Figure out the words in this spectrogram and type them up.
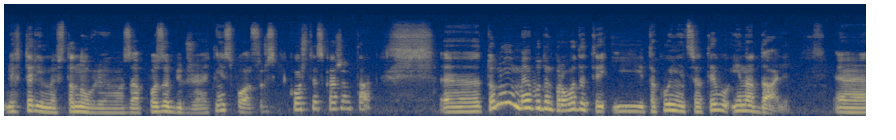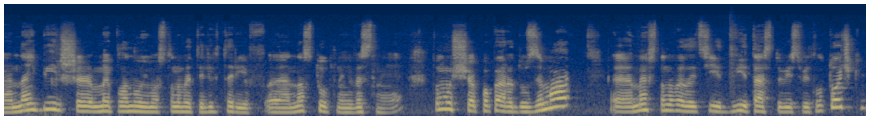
ліхтарі ми встановлюємо за позабюджетні спонсорські кошти, скажімо так. Е, Тому ми будемо проводити і таку ініціативу і надалі. Е, Найбільше ми плануємо встановити ліхтарів е, наступної весни, тому що попереду зима. Е, Ми встановили ці дві тестові світлоточки.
